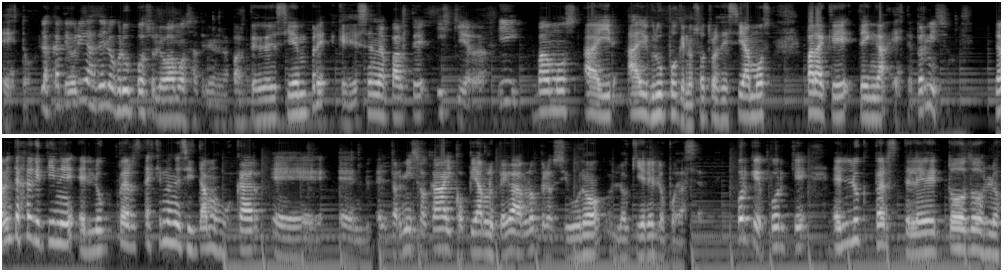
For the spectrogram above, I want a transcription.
esto. Las categorías de los grupos lo vamos a tener en la parte de siempre, que es en la parte izquierda. Y vamos a ir al grupo que nosotros deseamos para que tenga este permiso. La ventaja que tiene el LookPers es que no necesitamos buscar eh, el, el permiso acá y copiarlo y pegarlo, pero si uno lo quiere lo puede hacer. ¿Por qué? Porque el LookPers te lee todos los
